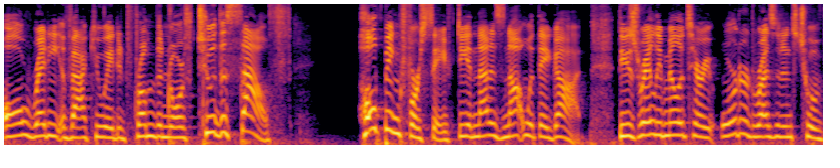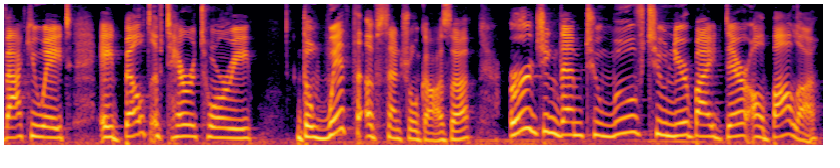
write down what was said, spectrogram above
already evacuated from the north to the south hoping for safety, and that is not what they got. The Israeli military ordered residents to evacuate a belt of territory the width of central Gaza, urging them to move to nearby Deir al-Balah.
